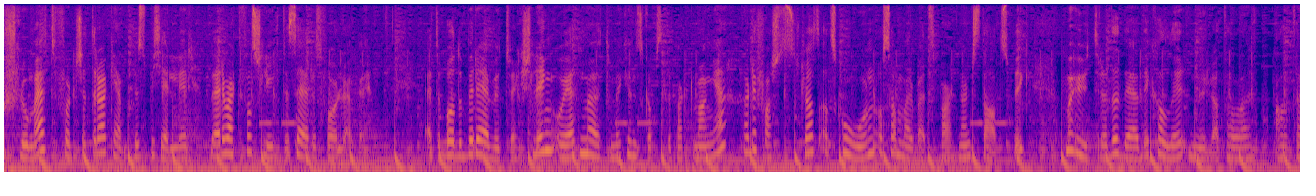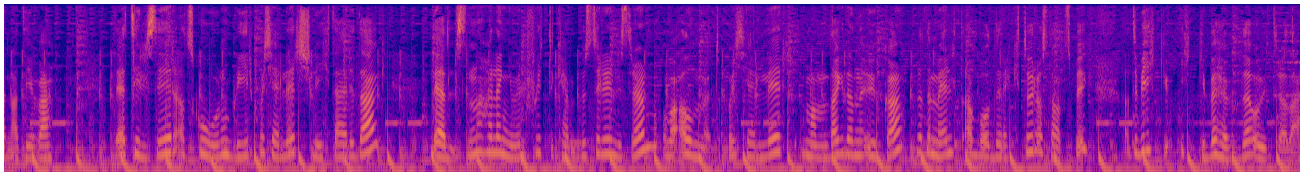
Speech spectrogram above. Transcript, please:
Oslo OsloMet fortsetter å ha campus på Kjeller. Det er i hvert fall slik det ser ut foreløpig. Etter både brevutveksling og i et møte med Kunnskapsdepartementet har de fastslått at skolen og samarbeidspartneren Statsbygg må utrede det de kaller nullalternativet. Det tilsier at skolen blir på Kjeller slik det er i dag. Ledelsen har lenge villet flytte campus til Lillestrøm, og ved allmøte på Kjeller mandag denne uka ble det meldt av både rektor og Statsbygg at de ikke, ikke behøvde å utrede.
